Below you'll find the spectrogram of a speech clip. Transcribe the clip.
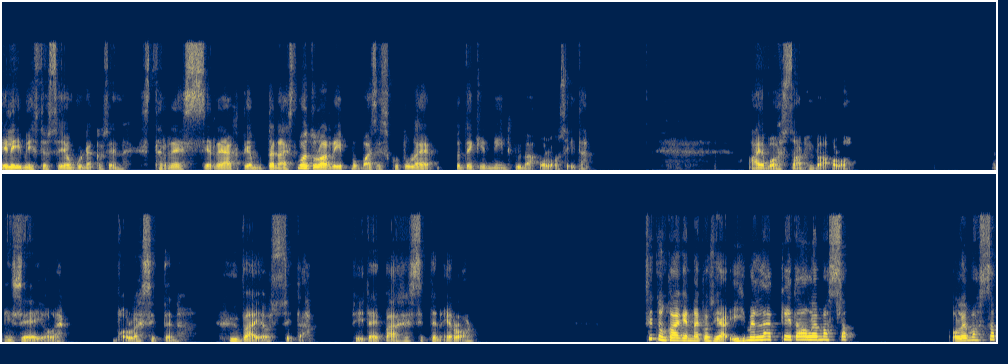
elimistössä jonkunnäköisen stressireaktion, mutta näistä voi tulla riippuvaisessa, kun tulee jotenkin niin hyvä olo siitä. Aivoissa on hyvä olo. Niin se ei ole, ole sitten hyvä, jos sitä, siitä ei pääse sitten eroon. Sitten on kaiken näköisiä ihmelääkkeitä olemassa, olemassa,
